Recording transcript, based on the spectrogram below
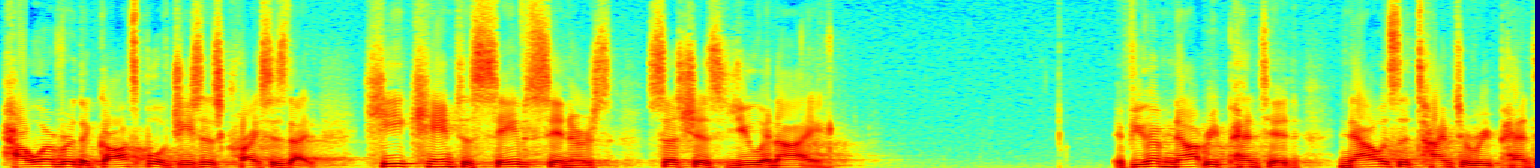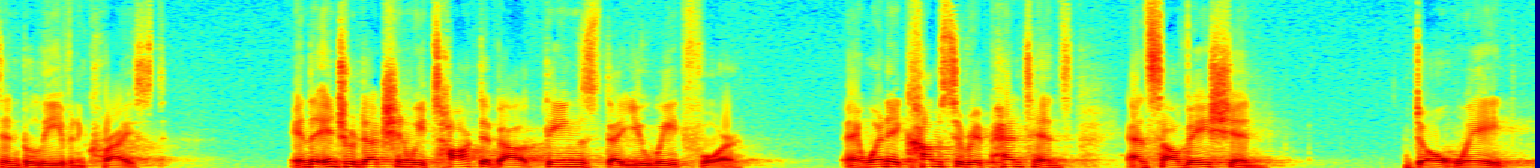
However, the gospel of Jesus Christ is that he came to save sinners such as you and I. If you have not repented, now is the time to repent and believe in Christ. In the introduction, we talked about things that you wait for. And when it comes to repentance and salvation, don't wait.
